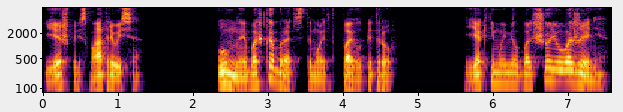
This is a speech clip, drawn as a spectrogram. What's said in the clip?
ешь, присматривайся. Умная башка, братец ты мой, этот Павел Петров. Я к нему имел большое уважение,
